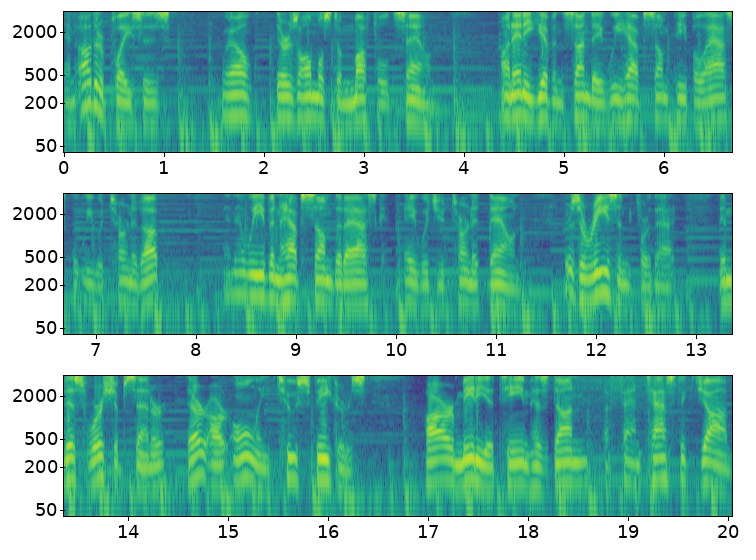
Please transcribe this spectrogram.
and other places, well, there's almost a muffled sound. On any given Sunday, we have some people ask that we would turn it up, and then we even have some that ask, hey, would you turn it down? There's a reason for that. In this worship center, there are only two speakers. Our media team has done a fantastic job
